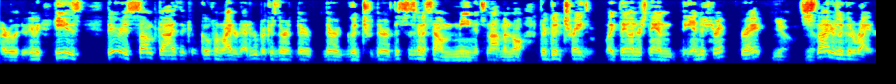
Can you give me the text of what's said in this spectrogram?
I really do. I mean, he's, there is some guys that can go from writer to editor because they're, they're, they're good, tr- they're, this is going to sound mean. It's not mean at all. They're good tradesmen. Like, they understand the industry, right? Yeah. yeah. Snyder's a good writer.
